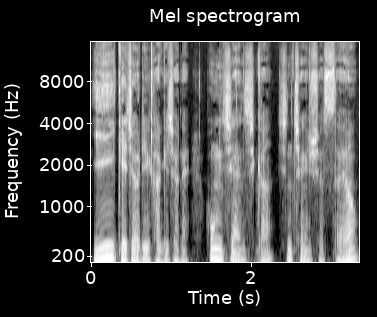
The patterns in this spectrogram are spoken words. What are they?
이 계절이 가기 전에 홍지한 씨가 신청해 주셨어요.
